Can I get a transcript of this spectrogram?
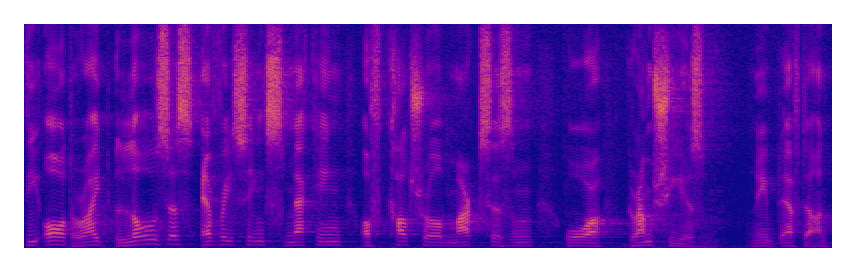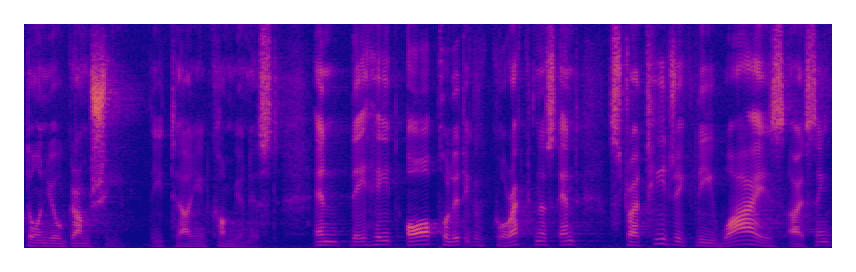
the alt-right loathes everything smacking of cultural Marxism or Gramsciism, named after Antonio Gramsci. The Italian communist. And they hate all political correctness and strategically wise, I think,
